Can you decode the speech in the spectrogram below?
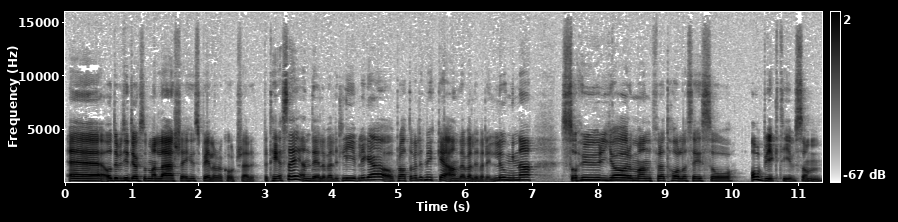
Eh, och det betyder också att man lär sig hur spelare och coacher beter sig. En del är väldigt livliga och pratar väldigt mycket, andra är väldigt, väldigt lugna. Så hur gör man för att hålla sig så objektiv som,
